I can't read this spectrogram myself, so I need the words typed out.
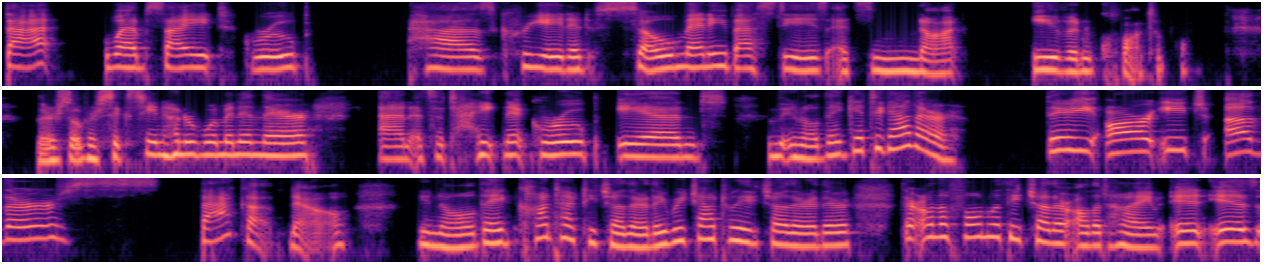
That website group has created so many besties, it's not even quantable. There's over 1600 women in there and it's a tight knit group and you know they get together. They are each other's backup now you know they contact each other they reach out to each other they're they're on the phone with each other all the time it is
